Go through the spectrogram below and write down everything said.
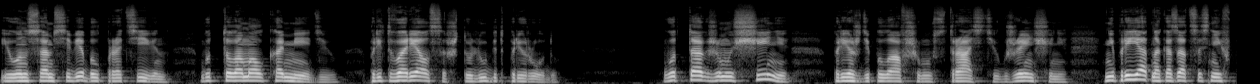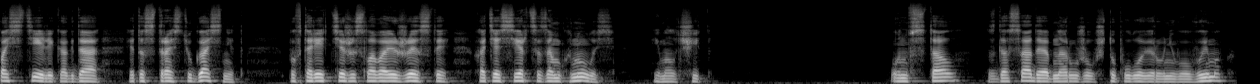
И он сам себе был противен, будто ломал комедию, притворялся, что любит природу. Вот так же мужчине, прежде пылавшему страстью к женщине, неприятно оказаться с ней в постели, когда эта страсть угаснет, повторять те же слова и жесты, хотя сердце замкнулось и молчит. Он встал, с досадой обнаружил, что пуловер у него вымок,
